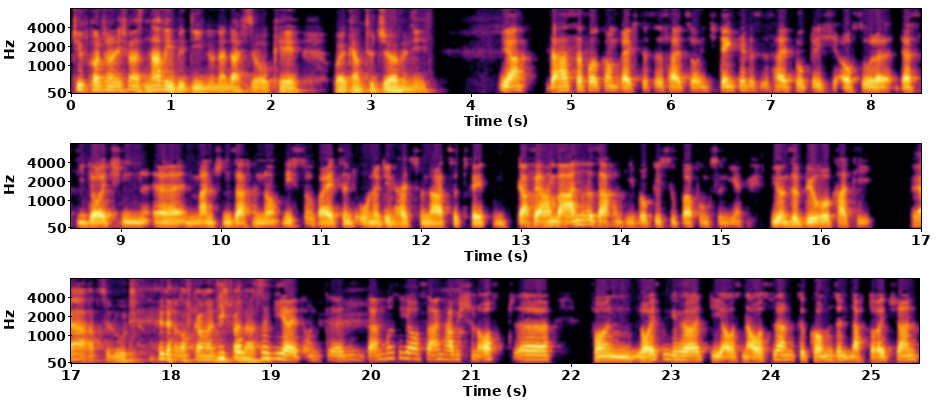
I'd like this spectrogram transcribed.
Typ konnte noch nicht mal das Navi bedienen und dann dachte ich so, okay, welcome to Germany. Ja, da hast du vollkommen recht. Das ist halt so. Ich denke, das ist halt wirklich auch so, dass die Deutschen äh, in manchen Sachen noch nicht so weit sind, ohne den halt zu nahe zu treten. Dafür haben wir andere Sachen, die wirklich super funktionieren, wie unsere Bürokratie. Ja, absolut. Darauf kann man die sich verlassen. funktioniert. Und äh, da muss ich auch sagen, habe ich schon oft äh, von Leuten gehört, die aus dem Ausland gekommen sind nach Deutschland.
